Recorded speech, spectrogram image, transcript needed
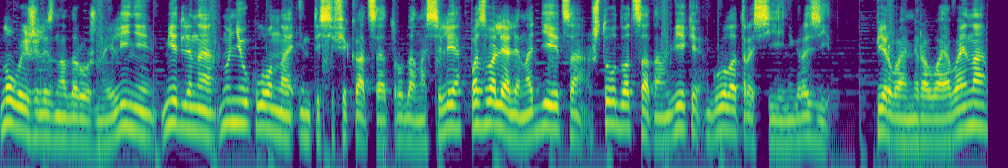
новые железнодорожные линии, медленная, но неуклонная интенсификация труда на селе позволяли надеяться, что в 20 веке голод России не грозит. Первая мировая война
